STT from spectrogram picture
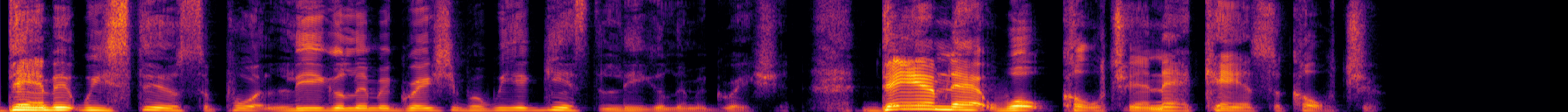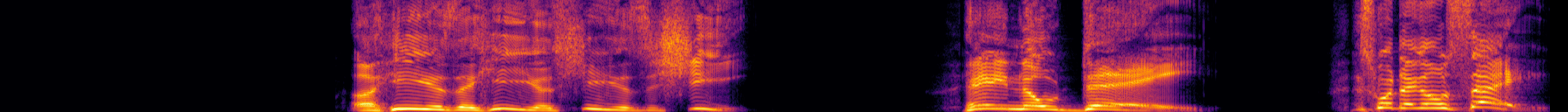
Damn it, we still support legal immigration, but we against illegal immigration. Damn that woke culture and that cancer culture. A he is a he, a she is a she. Ain't no day. That's what they're going to say.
